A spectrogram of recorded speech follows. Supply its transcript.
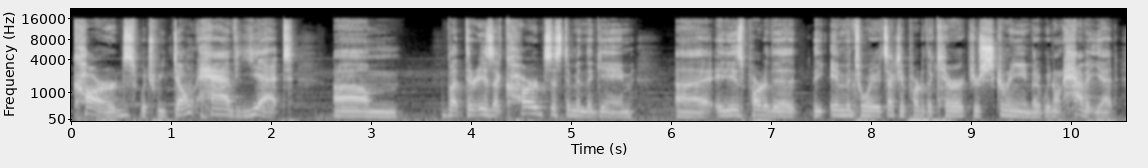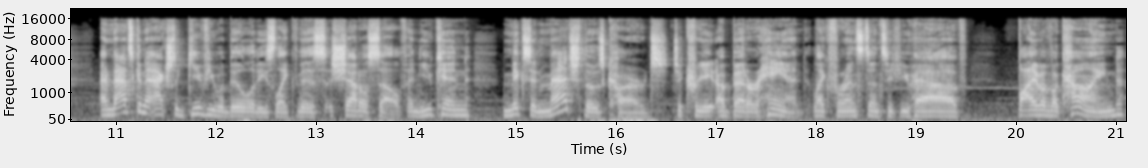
cards, which we don't have yet. Um, but there is a card system in the game. Uh, it is part of the the inventory. It's actually part of the character screen, but we don't have it yet. And that's going to actually give you abilities like this Shadow Salve, and you can mix and match those cards to create a better hand. Like for instance, if you have five of a kind,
